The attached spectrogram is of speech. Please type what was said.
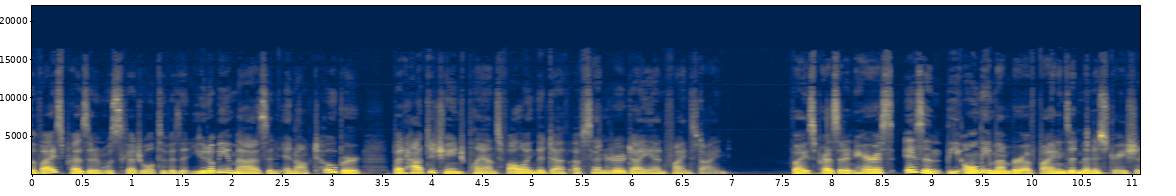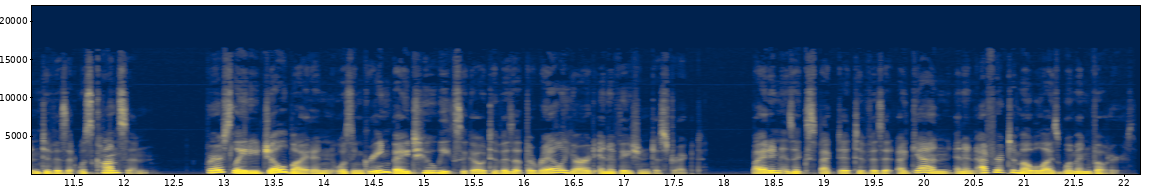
The vice president was scheduled to visit UW Madison in October, but had to change plans following the death of Senator Dianne Feinstein. Vice President Harris isn't the only member of Biden's administration to visit Wisconsin. First Lady Jill Biden was in Green Bay two weeks ago to visit the Rail Yard Innovation District. Biden is expected to visit again in an effort to mobilize women voters.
